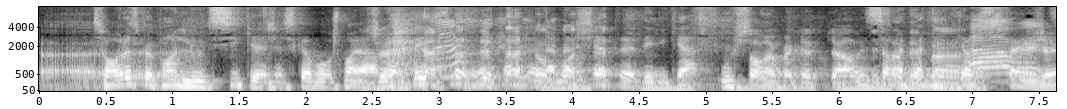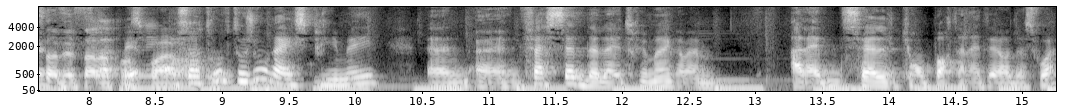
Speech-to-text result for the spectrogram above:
À ce moment-là, tu peux prendre l'outil que Jessica Beauchemin a Je- apporté, la, la machette euh, délicate. Ou je sors un paquet de cartes, sort ça un paquet de détend, cartes, Ah c'est un ouais, jeu. ça détend ça. l'atmosphère. On se retrouve toujours à exprimer une, une facette de l'être humain quand même, à la- celle qu'on porte à l'intérieur de soi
